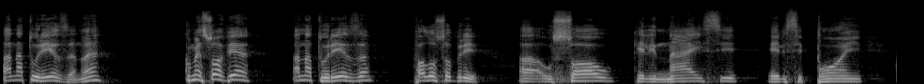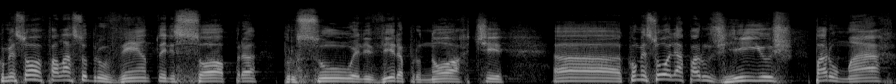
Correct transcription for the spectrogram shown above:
a natureza, não é? Começou a ver a natureza, falou sobre o sol, que ele nasce, ele se põe, começou a falar sobre o vento, ele sopra para o sul, ele vira para o norte, ah, começou a olhar para os rios, para o mar,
